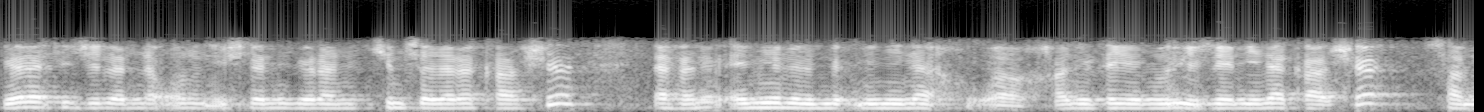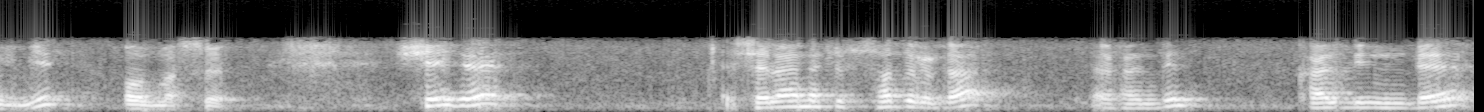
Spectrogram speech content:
yöneticilerine, onun işlerini gören kimselere karşı, efendim emir-ül müminine, halife-i ruh karşı samimi olması. Şeyde Selamet-ü sadrda efendim kalbinde,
